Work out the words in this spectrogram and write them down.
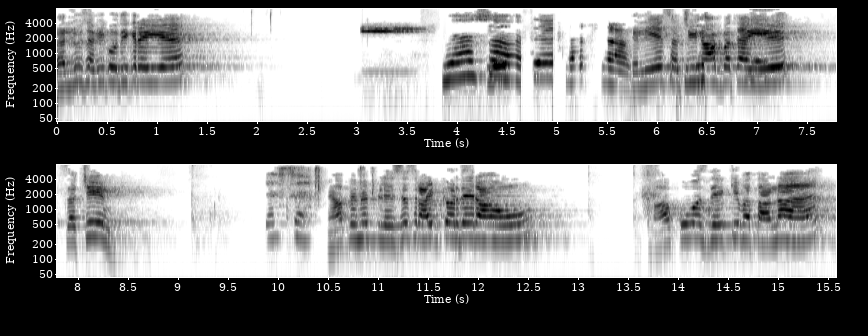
वैल्यू सभी को दिख रही है? यस सर चलिए सचिन आप बताइए। सचिन। यस सर यहाँ पे मैं प्लेसेस राइट कर दे रहा हूँ। आपको बस देख के बताना है।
